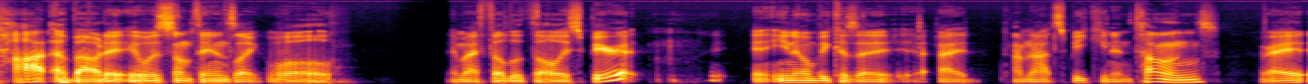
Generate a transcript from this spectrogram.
taught about it, it was something that's like, well, am I filled with the Holy Spirit? Eh, you know, because I, I I'm not speaking in tongues, right?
